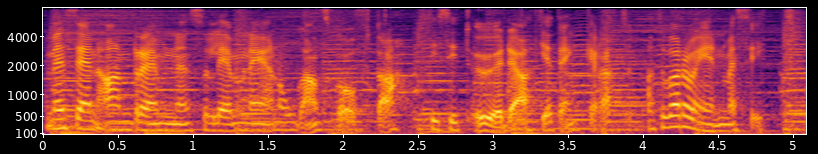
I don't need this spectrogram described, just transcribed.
Men sen andra ämnen så lämnar jag nog ganska ofta till sitt öde, att jag tänker att, att var och en med sitt.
